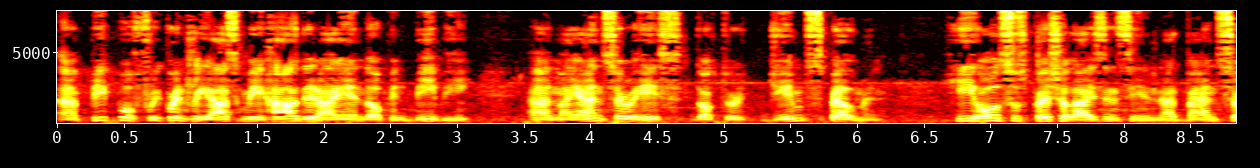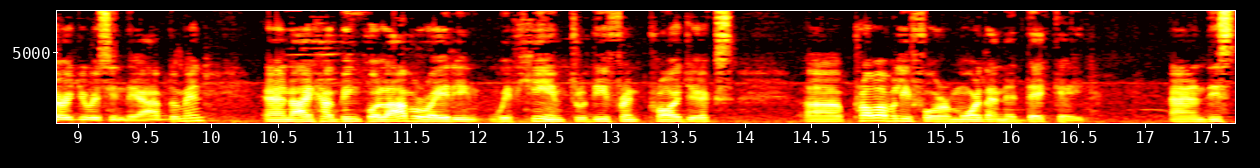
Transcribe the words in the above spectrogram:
Uh, people frequently ask me, how did I end up in Beebe? And my answer is Dr. Jim Spellman. He also specializes in advanced surgeries in the abdomen, and I have been collaborating with him through different projects, uh, probably for more than a decade. And this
